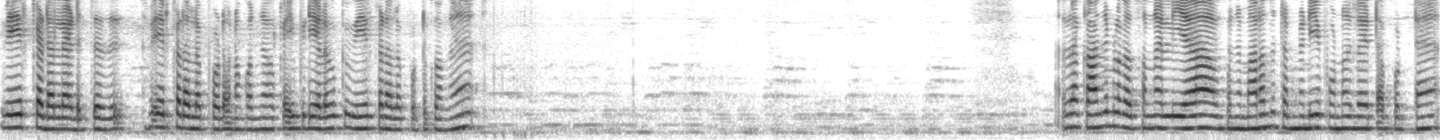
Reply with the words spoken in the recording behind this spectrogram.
வேர்க்கடலை எடுத்தது. வேர்க்கடலை போடணும். கொஞ்சம் கைப்பிடி அளவுக்கு வேர்க்கடலை போட்டுக்கோங்க. அதான் காஞ்ச மிளகாய் சொன்னேன் இல்லையா? கொஞ்சம் மறந்துட்டேன். முன்னாடியே பொண்ணு லேட்டாக போட்டேன்.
